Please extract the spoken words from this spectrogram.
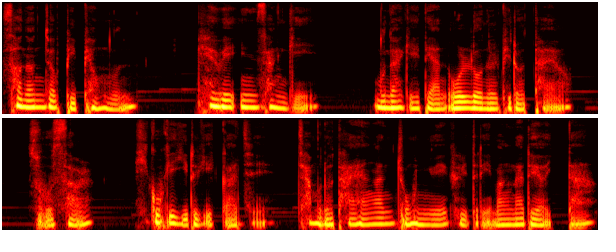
선언적 비평문, 해외 인상기, 문학에 대한 원론을 비롯하여 소설, 희곡에 이르기까지 참으로 다양한 종류의 글들이 망라되어 있다.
